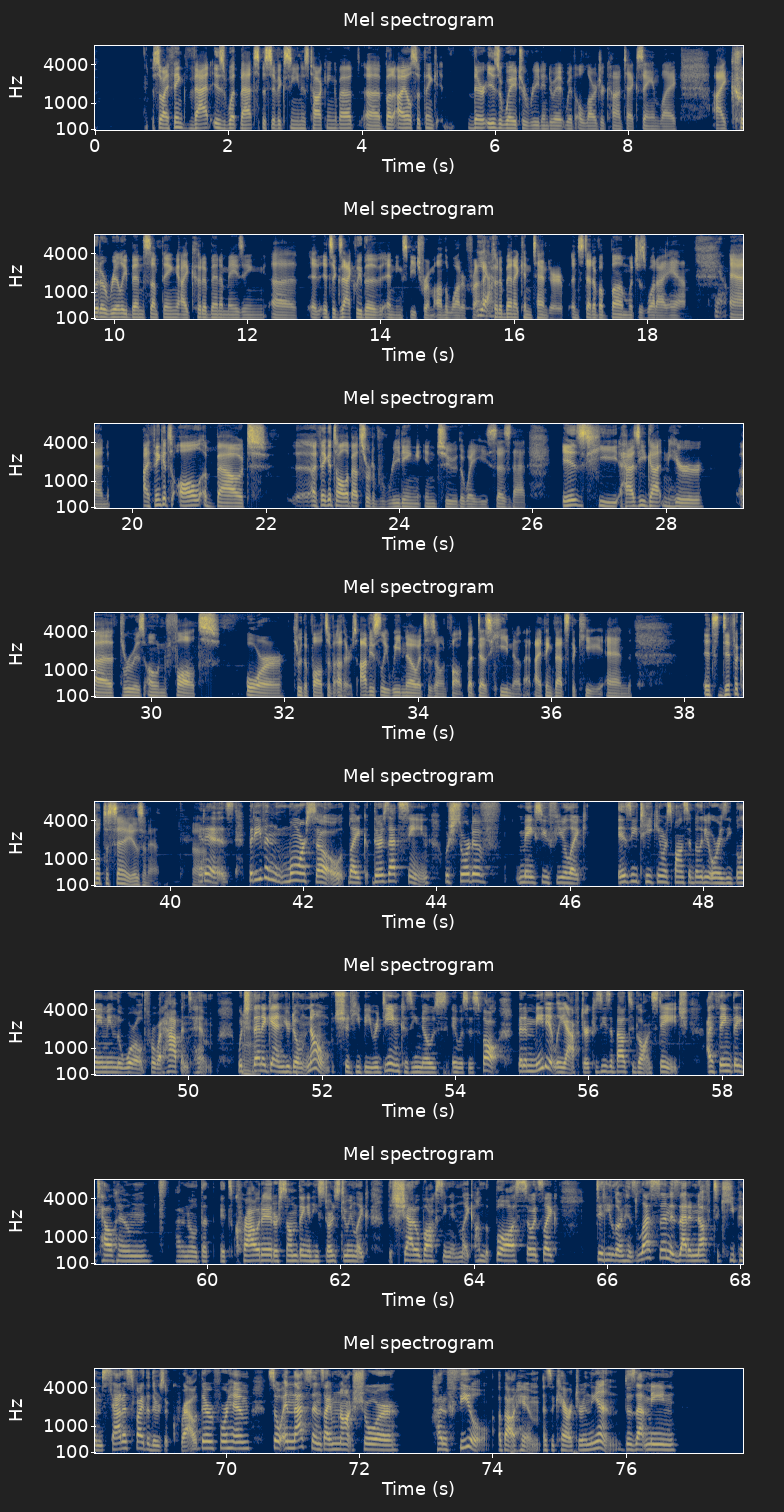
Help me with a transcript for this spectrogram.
so i think that is what that specific scene is talking about. Uh, but i also think there is a way to read into it with a larger context saying like i could have really been something. I could have been amazing. Uh, it- it's exactly the ending speech from on the waterfront. Yeah. i could have been a contender instead of a bum which is what i am. Yeah. and i think it's all about i think it's all about sort of reading into the way he says that. Is he has he gotten here uh, through his own faults or through the faults of others? Obviously we know it's his own fault but does he know that? I think that's the key and it's difficult to say isn't it? It is. But even more so, like there's that scene which sort of makes you feel like is he taking responsibility or is he blaming the world for what happened to him? Which Mm. then again, you don't know. Should he be redeemed because he knows it was his fault? But immediately after, because he's about to go on stage, I think they tell him, I don't know, that it's crowded or something. And he starts doing like the shadow boxing and like, I'm the boss. So it's like, did he learn his lesson? Is that enough to keep him satisfied that there's a crowd there for him? So, in that sense, I'm not sure how to feel about him as a character in the end. Does that mean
